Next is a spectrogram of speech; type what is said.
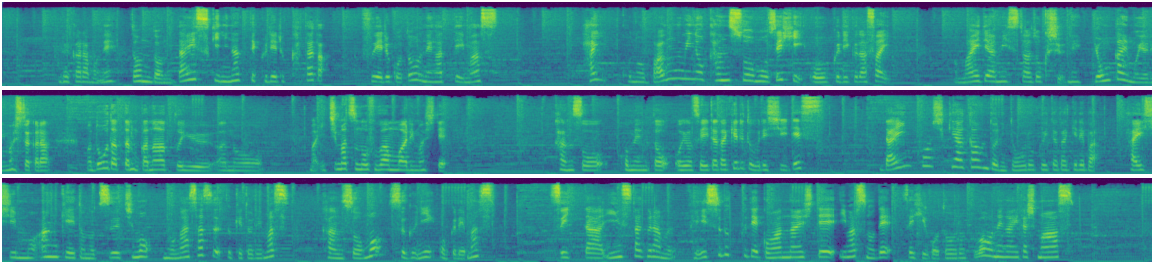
れからもねどんどん大好きになってくれる方が増えることを願っています。はいこの番組の感想もぜひお送りください。マイデアミスター特集ね4回もやりましたから、まあ、どうだったのかなというあの、まあ、一末の不安もありまして感想コメントお寄せいただけると嬉しいです。LINE 公式アカウントに登録いただければ配信もアンケートの通知も逃さず受け取れます。感想もすぐに送れます。Twitter、Instagram、Facebook でご案内していますのでぜひご登録をお願いいたします。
